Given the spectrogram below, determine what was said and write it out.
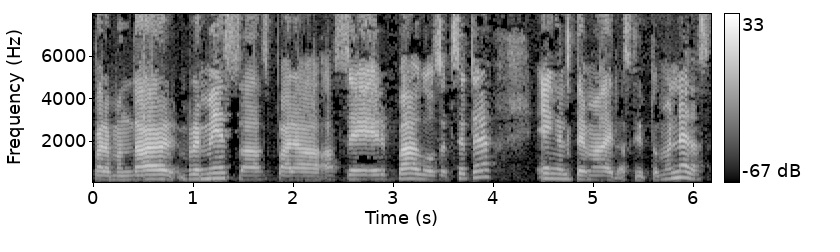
para mandar remesas, para hacer pagos, etcétera, en el tema de las criptomonedas.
